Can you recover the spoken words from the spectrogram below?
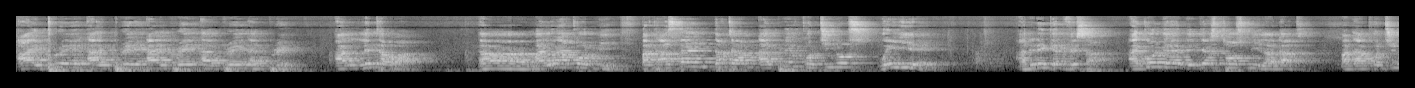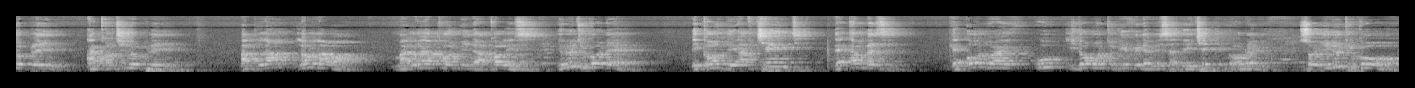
I pray, I pray, I pray, I pray, I pray. And later on, uh, my lawyer called me. But I spent that time, I prayed continuous one year. I didn't get visa. I go there, they just toss me like that. But I continue playing. I continue playing. But long, long hour, my lawyer called me that Collins, you need to go there because they have changed the embassy. The old one who you don't want to give me the visa, they changed it already. So you need to go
